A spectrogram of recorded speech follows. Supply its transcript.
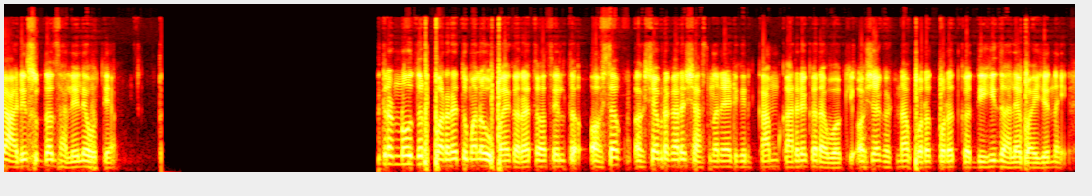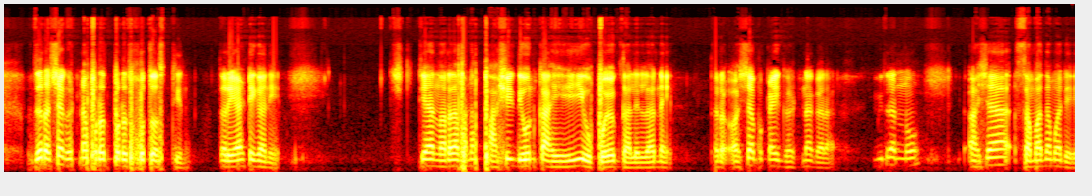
आधी सुद्धा झालेल्या होत्या. मित्रांनो जर पर्याय तुम्हाला उपाय करायचा असेल तर अशा अशा प्रकारे शासनाने या ठिकाणी काम कार्य करावं की अशा घटना परत परत कधीही झाल्या पाहिजे नाही. जर अशा घटना परत परत होत असतील तर या ठिकाणी त्या नराधमांना फाशी देऊन काहीही उपयोग झालेला नाही. तर अशा काही घटना करा. मित्रांनो अशा समाजामध्ये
